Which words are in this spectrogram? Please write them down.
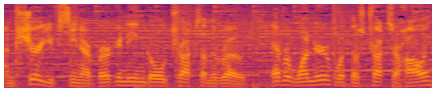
I'm sure you've seen our burgundy and gold trucks on the road. Ever wonder what those trucks are hauling?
